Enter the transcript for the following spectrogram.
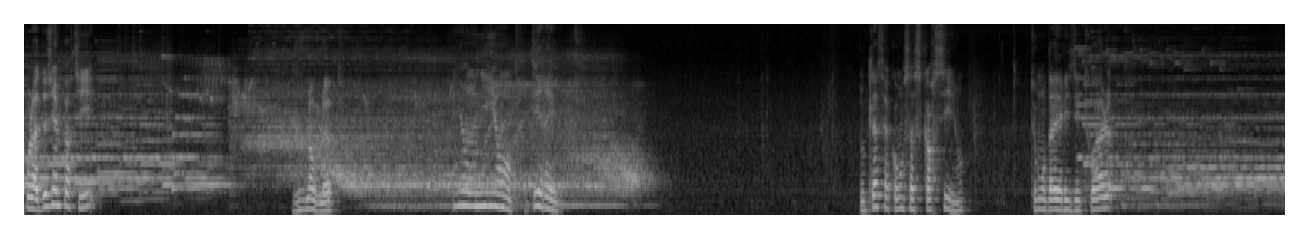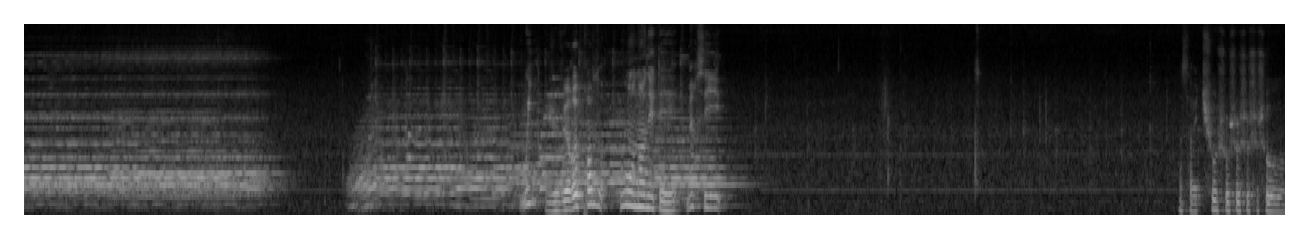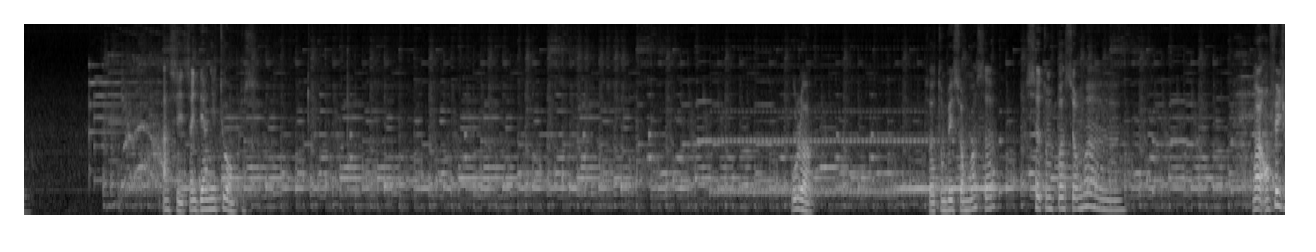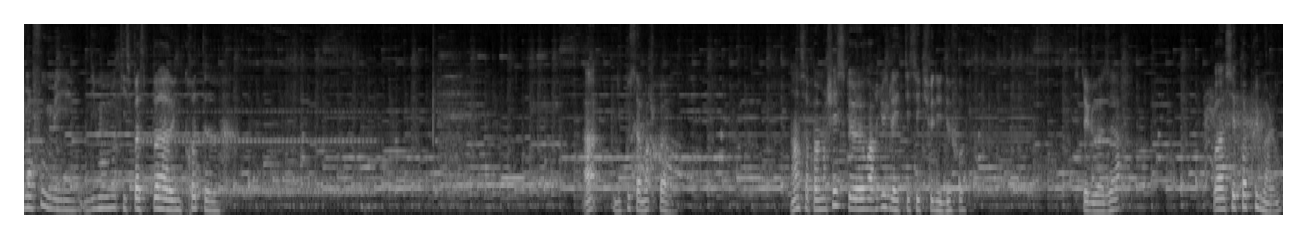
Pour la deuxième partie. J'ouvre l'enveloppe. Et on y entre direct. Donc là, ça commence à se corser. Hein. Tout le monde a les étoiles. Oui, je vais reprendre où on en était. Merci. Ah, ça va être chaud, chaud, chaud, chaud, chaud, chaud. Ah, c'est le dernier tour en plus. Oula. Ça va tomber sur moi ça? Si ça tombe pas sur moi... Euh... Voilà, en fait je m'en fous, mais du moment qu'il se passe pas une crotte... Euh... du coup ça marche pas. Non, ça n'a pas marché parce que Wario il a été sélectionné deux fois. C'était le hasard. Ouais, c'est pas plus mal. Hein.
